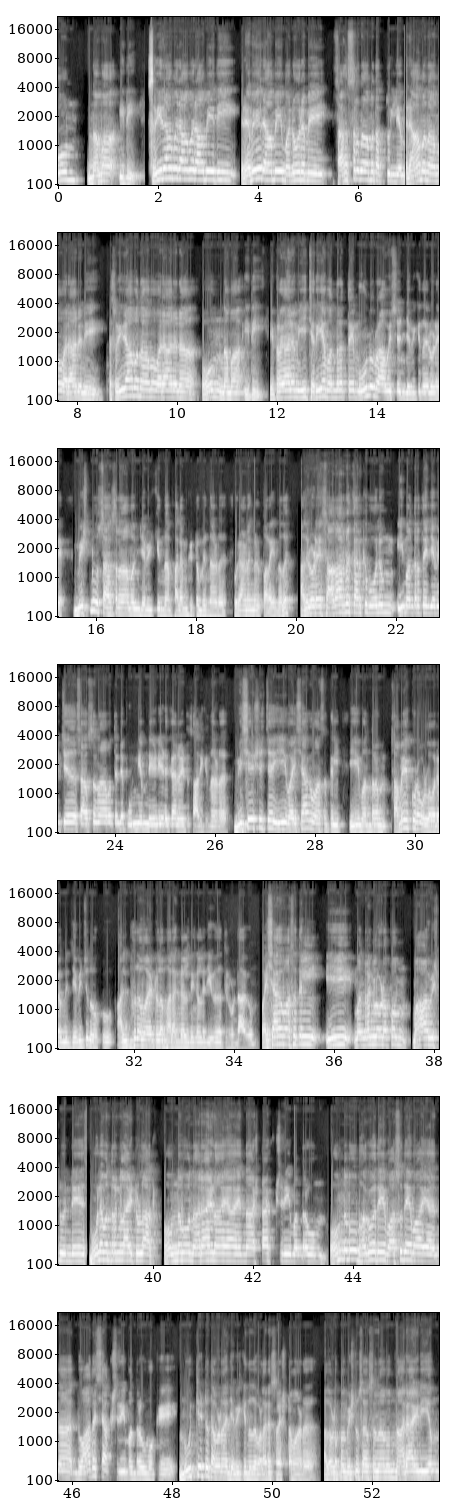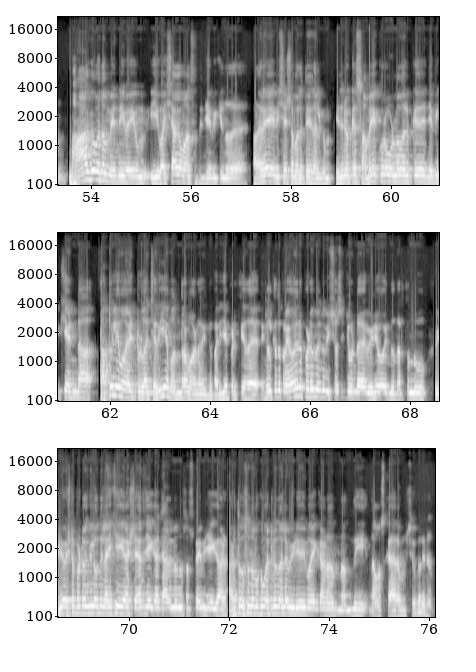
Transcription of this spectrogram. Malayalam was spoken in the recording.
ഓം നമ ഇതി. ശ്രീരാമ രാമ രാമേതി രമേ രാമേ മനോരമേ സഹസ്രനാമ തത്തുല്യം രാമനാമ വരാനനെ ശ്രീരാമനാമ വരാനന ഓം നമ ഇതി. ഇപ്രകാരം ഈ ചെറിയ മന്ത്രത്തെ മൂന്ന് പ്രാവശ്യം ജപിക്കുന്നതിലൂടെ വിഷ്ണു സഹസ്രനാമം ജപിക്കുന്ന ഫലം കിട്ടുമെന്നാണ് പുരാണങ്ങൾ പറയുന്നത്. അതിലൂടെ സാധാരണക്കാർക്ക് പോലും ഈ മന്ത്രത്തെ ജപിച്ച് സഹസ്രനാമത്തിന്റെ പുണ്യം നേടിയെടുക്കാനായിട്ട് സാധിക്കുന്നതാണ്. വിശേഷിച്ച് ഈ വൈശാഖ മാസത്തിൽ ഈ മന്ത്രം സമയക്കുറവുള്ളവരെ ഒന്ന് ജപിച്ചു നോക്കൂ. അത്ഭുതമായിട്ടുള്ള ഫലങ്ങൾ നിങ്ങളുടെ ജീവിതത്തിൽ ഉണ്ടാകും വൈശാഖ മാസത്തിൽ ഈ മന്ത്രങ്ങളോടൊപ്പം മഹാവിഷ്ണുവിന്റെ മൂലമന്ത്രങ്ങളായിട്ടുള്ള ഓം നമോ നാരായണായ എന്ന അഷ്ടാക്ഷരി മന്ത്രവും ഓം നമോ ഭഗവതേ വാസുദേവായ എന്ന ദ്വാദശാക്ഷരി മന്ത്രവും ഒക്കെ നൂറ്റിയെട്ട് തവണ ജപിക്കുന്നത് വളരെ ശ്രേഷ്ഠമാണ്. അതോടൊപ്പം വിഷ്ണു സഹസ്രനാമം നാരായണീയം ഭാഗവതം എന്നിവയും ഈ വൈശാഖ മാസത്തിൽ ജപിക്കുന്നത് വളരെ വിശേഷ ഫലത്തെ നൽകും. ഇതിനൊക്കെ സമയക്കുറവുള്ളവർക്ക് ജപിക്കേണ്ട തത്തുല്യമായിട്ടുള്ള ചെറിയ മന്ത്രമാണ് ഇന്ന് പരിചയപ്പെടുത്തിയത്. നിങ്ങൾക്കിത് പ്രയോജനപ്പെടുമെന്ന് വിശ്വസിച്ചുകൊണ്ട് വീഡിയോ ഇന്ന് നിർത്തുന്നു. വീഡിയോ ഇഷ്ടപ്പെട്ടുവെങ്കിൽ ഒന്ന് ലൈക്ക് ചെയ്യുക ഷെയർ ചെയ്യുക ചാനൽ ഒന്ന് സബ്സ്ക്രൈബ് ചെയ്യുക. അടുത്ത ദിവസം നമുക്ക് മറ്റൊരു നല്ല വീഡിയോയുമായി കാണാം. നന്ദി നമസ്കാരം ശുഭദിനം.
